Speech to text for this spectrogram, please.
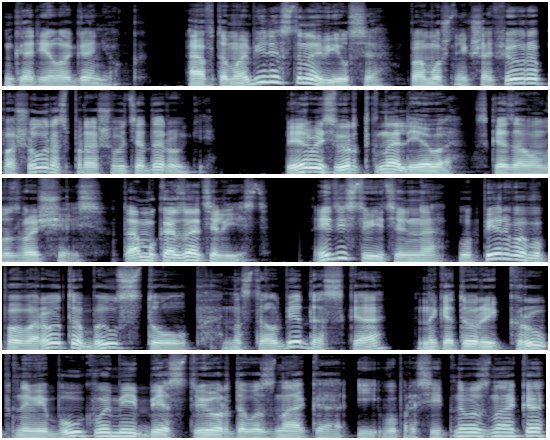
горел огонек. Автомобиль остановился. Помощник шофера пошел расспрашивать о дороге. «Первый сверток налево», — сказал он, возвращаясь. «Там указатель есть». И действительно, у первого поворота был столб, на столбе доска, на которой крупными буквами, без твердого знака и вопросительного знака,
